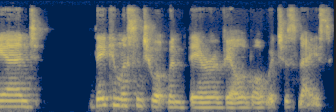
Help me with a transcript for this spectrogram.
And they can listen to it when they're available, which is nice.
